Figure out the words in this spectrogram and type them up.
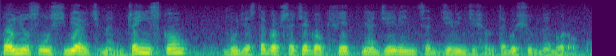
poniósł śmierć męczeńską 23 kwietnia 997 roku.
